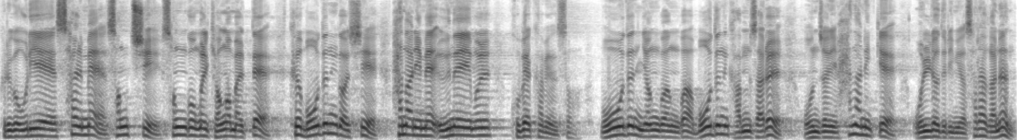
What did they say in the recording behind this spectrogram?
그리고 우리의 삶의 성취, 성공을 경험할 때 그 모든 것이 하나님의 은혜임을 고백하면서 모든 영광과 모든 감사를 온전히 하나님께 올려드리며 살아가는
